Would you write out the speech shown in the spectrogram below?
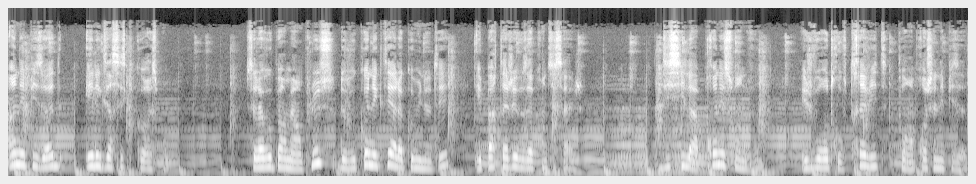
un épisode et l'exercice qui correspond. Cela vous permet en plus de vous connecter à la communauté et partager vos apprentissages. D'ici là, prenez soin de vous et je vous retrouve très vite pour un prochain épisode.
